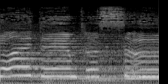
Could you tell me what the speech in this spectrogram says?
trái tim thật sự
